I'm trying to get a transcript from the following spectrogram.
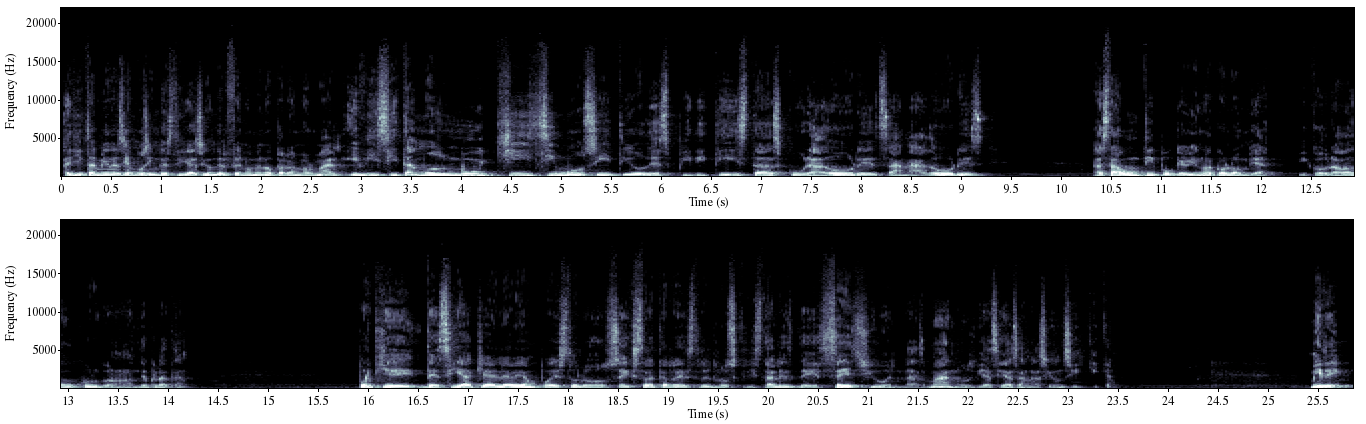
Allí también hacíamos investigación del fenómeno paranormal y visitamos muchísimos sitios de espiritistas, curadores, sanadores, hasta un tipo que vino a Colombia y cobraba un jurgonón de plata porque decía que a él le habían puesto los extraterrestres los cristales de cesio en las manos y hacía sanación psíquica. Mire,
